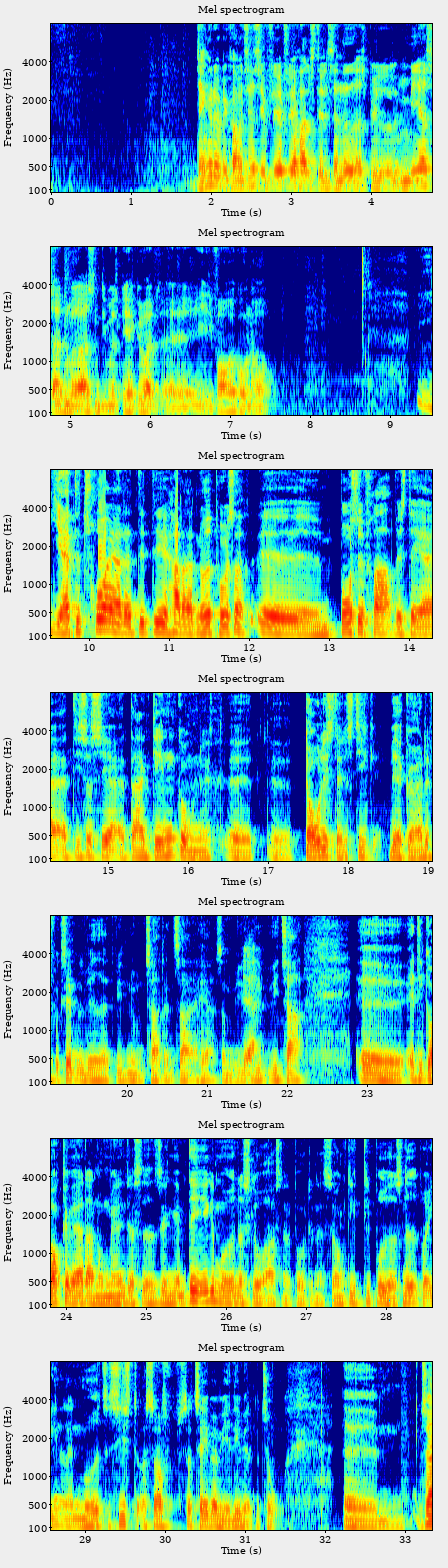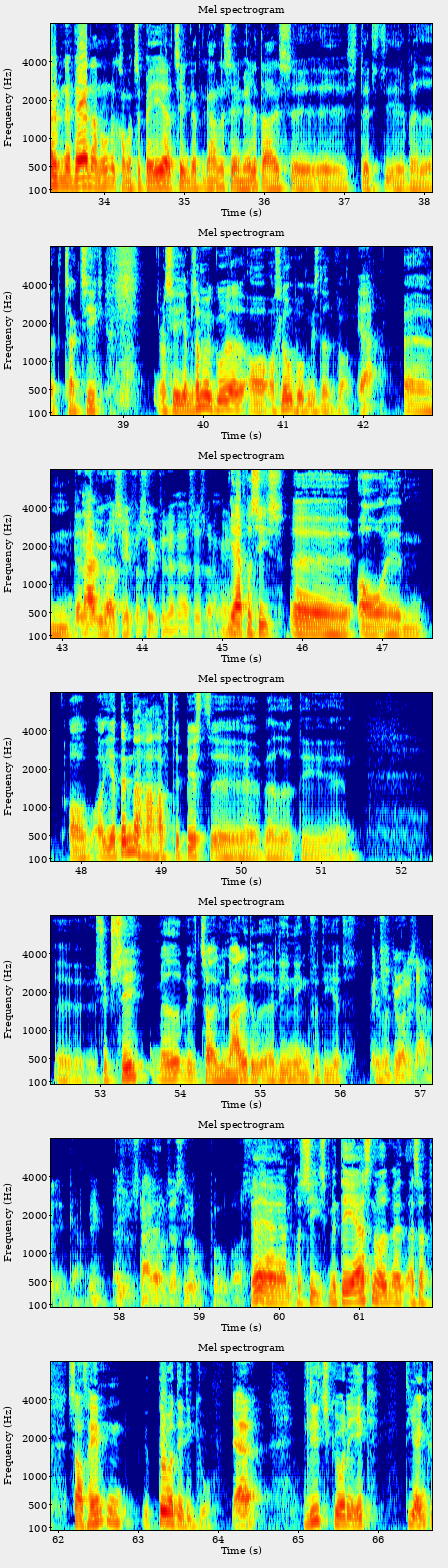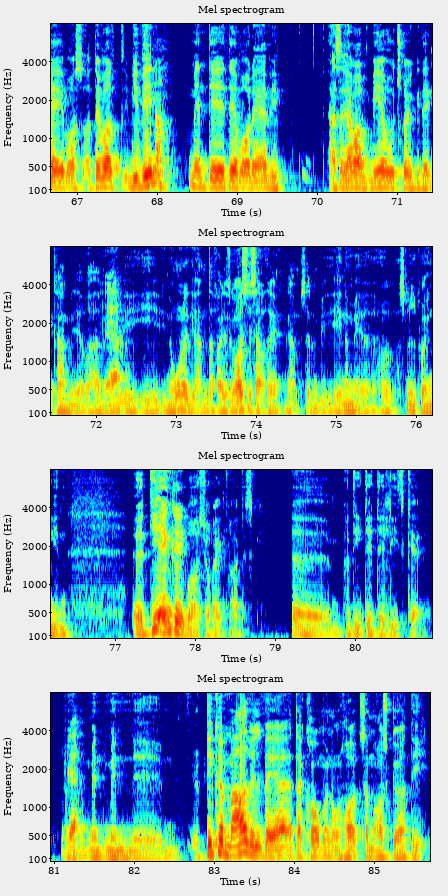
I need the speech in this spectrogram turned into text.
Tænker du, at vi kommer til at se flere og flere hold stille sig ned og spille mere sådan mod os, end de måske har gjort øh, i de foregående år? Ja, det tror jeg, at det, det har der noget på sig. Øh, bortset fra, hvis det er, at de så ser, at der er gennemgående øh, øh, dårlig statistik ved at gøre det. For eksempel ved, at vi nu tager den sejr her, som vi, ja. vi, vi tager. Øh, at det godt kan være, at der er nogle manager, der tænker, jamen det er ikke måden at slå Arsenal på den her sæson. De, de bryder os ned på en eller anden måde til sidst, og så, så taber vi alligevel med to. Øh, så kan det være, at der er nogen, der kommer tilbage og tænker, den gamle Sam Allardyce øh, øh, hvad hedder det, taktik, og siger, jamen så må vi gå ud og, og slå på dem i stedet for. Ja. Øhm, den har vi jo også set forsøgt i den her sæson, ikke? Ja, præcis. Øh, og, øh, og, og ja, dem, der har haft det bedste, øh, hvad hedder det, øh, øh, succes med, vi tager United ud af ligningen, fordi at... Men de det var, gjorde det samme med den kamp, ikke? Altså snart til at slå på os. Ja, ja, ja, præcis. Men det er sådan noget med, altså Southampton, det var det, de gjorde. Ja. Leeds gjorde det ikke. De angreb os, og det var, vi vinder men det er der, hvor det er, vi... Altså, jeg var mere utryg i den kamp, end jeg var ja. i, i, i, nogle af de andre, faktisk også i Southampton-kamp, selvom vi ender med at, at smide point i den. Øh, de angriber os jo rent faktisk, øh, fordi det er det, Leeds kan. Ja. Men, men øh, det kan meget vel være, at der kommer nogle hold, som også gør det.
